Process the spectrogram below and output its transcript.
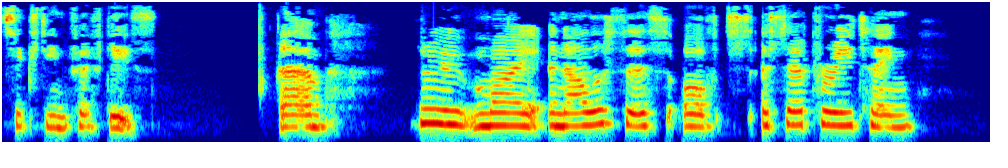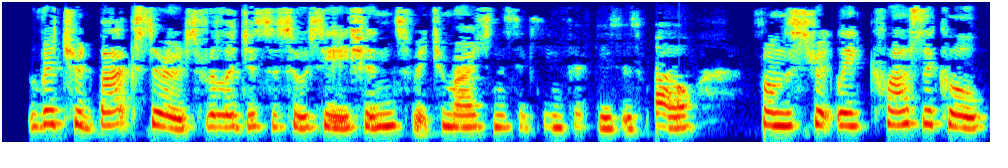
1650s. Um, through my analysis of separating Richard Baxter's religious associations, which emerged in the 1650s as well, from the strictly classical,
